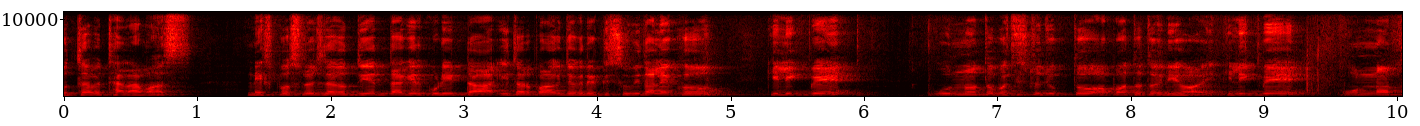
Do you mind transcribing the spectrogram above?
উত্তর হবে থ্যালামাস নেক্সট প্রশ্ন রয়েছে দেখো দুয়ের দাগের কুড়িটা, ইতর পরাগযোগের একটি সুবিধা লেখো। কি লিখবে? উন্নত বৈশিষ্ট্যযুক্ত অপত্য তৈরি হয়। কি লিখবে? উন্নত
